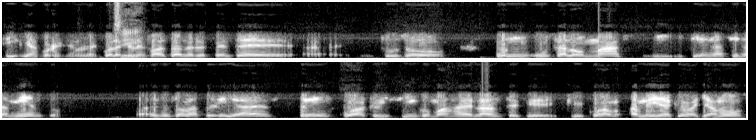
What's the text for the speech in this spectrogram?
sillas, por ejemplo, escuelas sí. que le faltan de repente incluso un, un salón más y, y tienen hacinamiento. Esas son las prioridades 3, 4 y 5 más adelante, que, que a medida que vayamos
